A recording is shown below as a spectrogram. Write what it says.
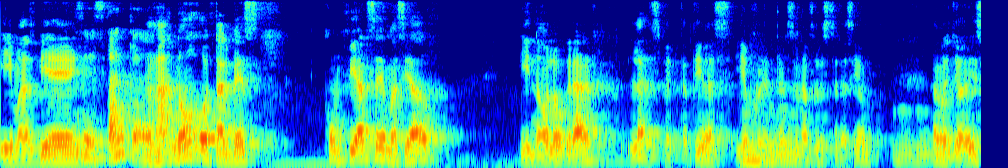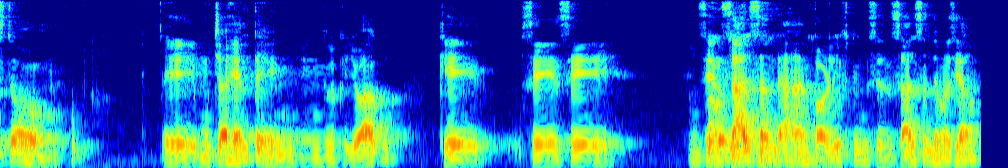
y, y, más bien... Se estanca. Ajá, no, o tal vez confiarse demasiado y no lograr las expectativas y enfrentarse a una frustración. yo he visto eh, mucha gente en, en, lo que yo hago que se, se, se ensalzan, ajá, en powerlifting, se ensalzan demasiado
